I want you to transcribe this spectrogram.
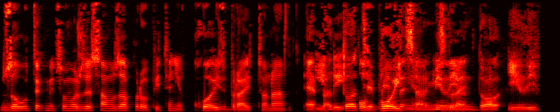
za utakmicu možda je samo zapravo pitanje ko iz Brightona E pa ili to ti je obojica pitanje milion dolara, ili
